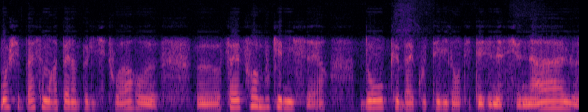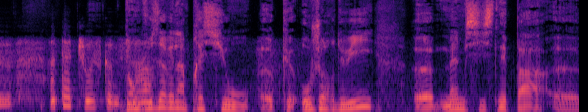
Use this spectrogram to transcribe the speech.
Moi, je sais pas, ça me rappelle un peu l'histoire. Euh, euh, il faut un bouc émissaire. Donc, bah, écoutez, l'identité nationale, euh, un tas de choses comme Donc, ça. Donc, vous avez l'impression qu'aujourd'hui, euh, même si ce n'est pas euh,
